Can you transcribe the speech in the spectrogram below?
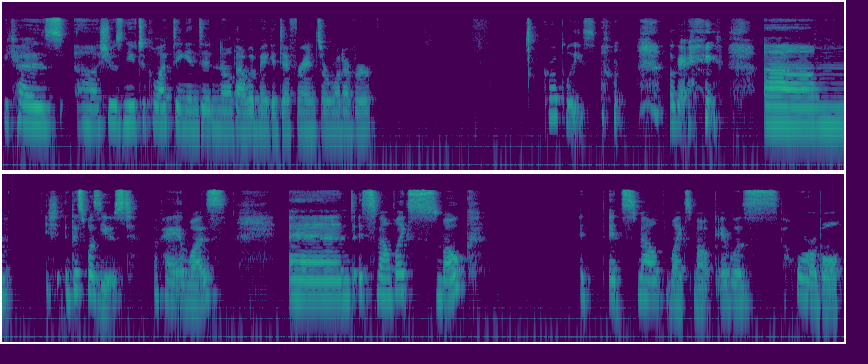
because uh, she was new to collecting and didn't know that would make a difference or whatever. Girl, please. okay. Um, this was used. Okay, it was. And it smelled like smoke. It, it smelled like smoke. It was horrible.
